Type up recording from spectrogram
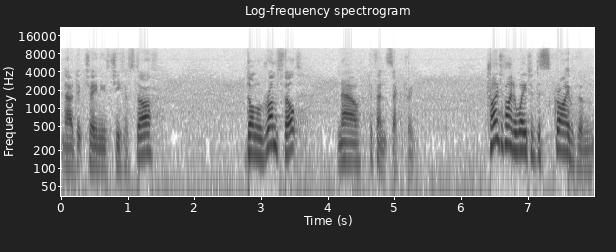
now Dick Cheney's Chief of Staff. Donald Rumsfeld, now Defense Secretary. Trying to find a way to describe them,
